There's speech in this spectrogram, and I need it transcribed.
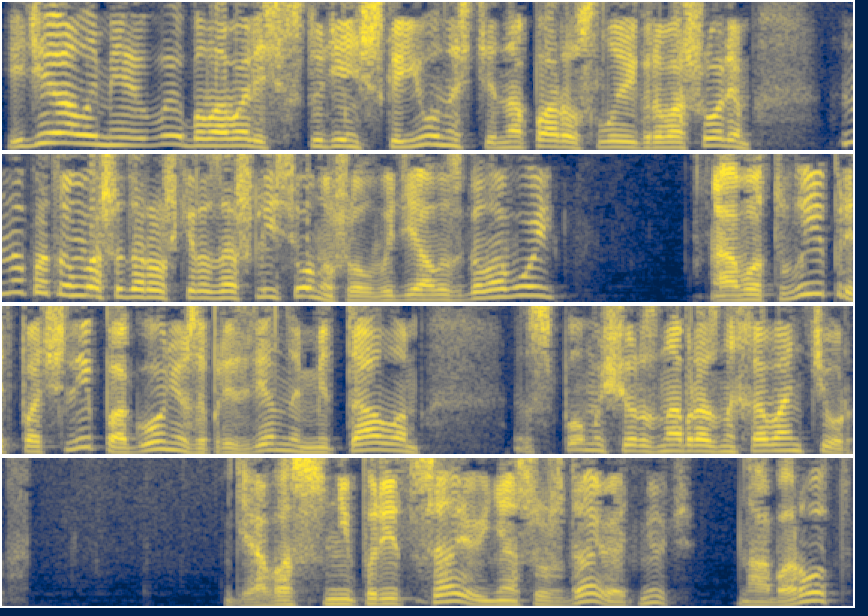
Идеалами вы баловались в студенческой юности на пару с Луи Гравошолем, но потом ваши дорожки разошлись, он ушел в идеалы с головой, а вот вы предпочли погоню за презренным металлом с помощью разнообразных авантюр. Я вас не порицаю и не осуждаю отнюдь. Наоборот,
